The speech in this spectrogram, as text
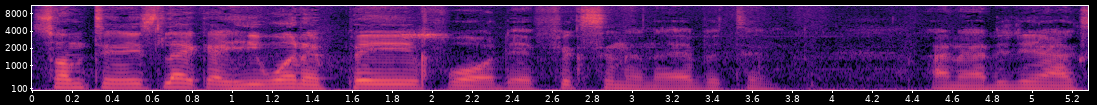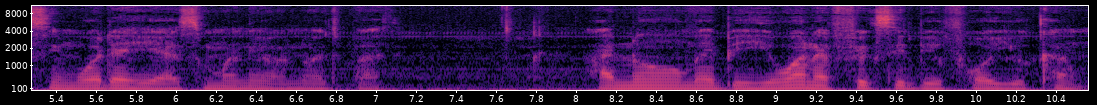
something. It's like uh, he want to pay for the fixing and everything. And I didn't ask him whether he has money or not, but I know maybe he want to fix it before you come.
